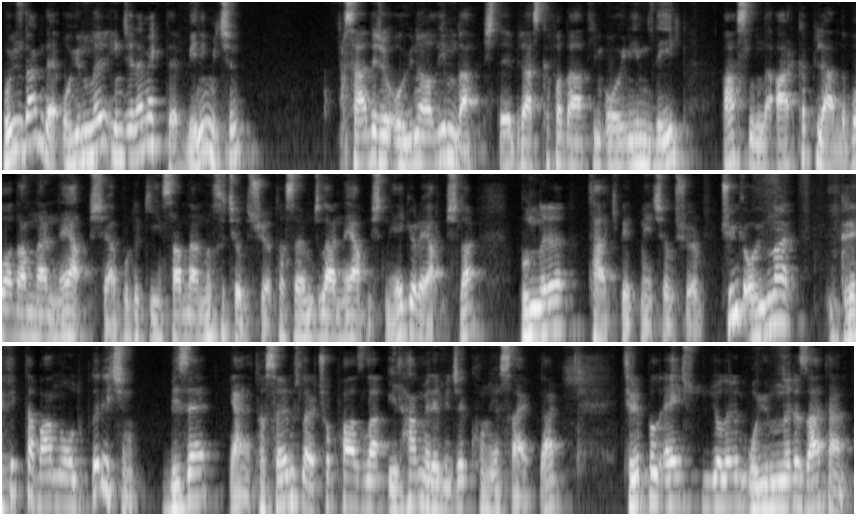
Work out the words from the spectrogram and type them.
Bu yüzden de oyunları incelemek de benim için sadece oyunu alayım da işte biraz kafa dağıtayım, oynayayım değil. Aslında arka planda bu adamlar ne yapmış ya, buradaki insanlar nasıl çalışıyor, tasarımcılar ne yapmış, neye göre yapmışlar bunları takip etmeye çalışıyorum. Çünkü oyunlar grafik tabanlı oldukları için bize yani tasarımcılara çok fazla ilham verebilecek konuya sahipler. AAA stüdyoların oyunları zaten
